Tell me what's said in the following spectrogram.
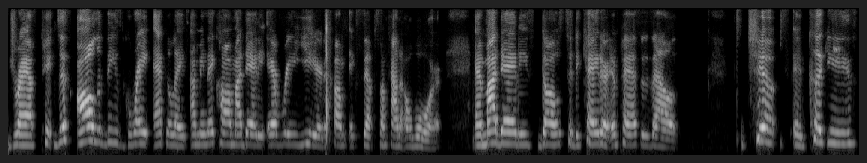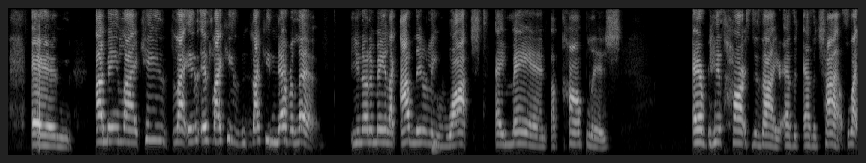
draft pick, just all of these great accolades. I mean, they call my daddy every year to come accept some kind of award. And my daddy goes to Decatur and passes out chips and cookies. And I mean, like he's like it's like he's like he never left. You know what I mean? Like I've literally watched a man accomplish ev- his heart's desire as a as a child. So like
